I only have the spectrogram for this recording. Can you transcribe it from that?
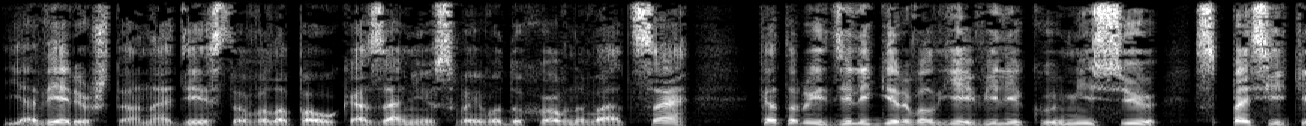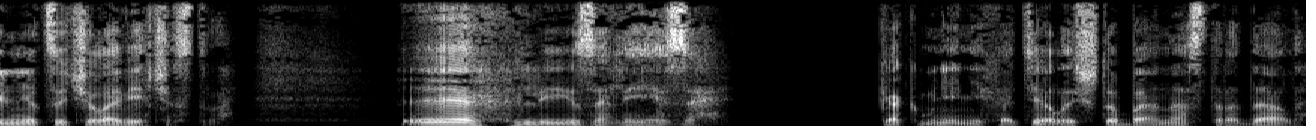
Я верю, что она действовала по указанию своего духовного отца, который делегировал ей великую миссию спасительницы человечества. Эх, Лиза, Лиза, как мне не хотелось, чтобы она страдала.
